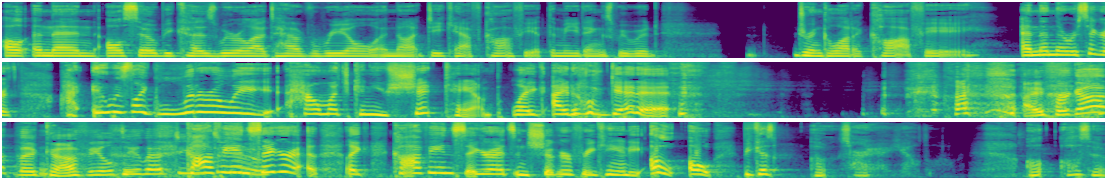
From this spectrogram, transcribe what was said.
all, and then also because we were allowed to have real and not decaf coffee at the meetings, we would drink a lot of coffee. And then there were cigarettes. I, it was like literally, how much can you shit camp? Like, I don't get it. I forgot the coffee will do that to you. coffee and cigarettes, like coffee and cigarettes and sugar free candy. Oh, oh, because oh, sorry, I yelled a little. Al- Also,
